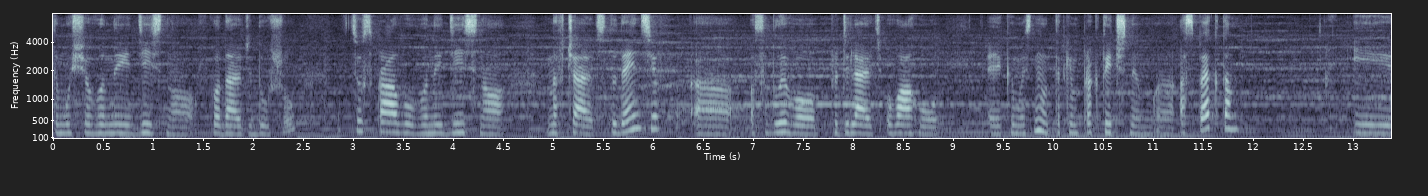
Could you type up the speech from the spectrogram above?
тому що вони дійсно вкладають душу в цю справу. Вони дійсно навчають студентів, особливо приділяють увагу якимось ну, таким практичним е, аспектам. І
